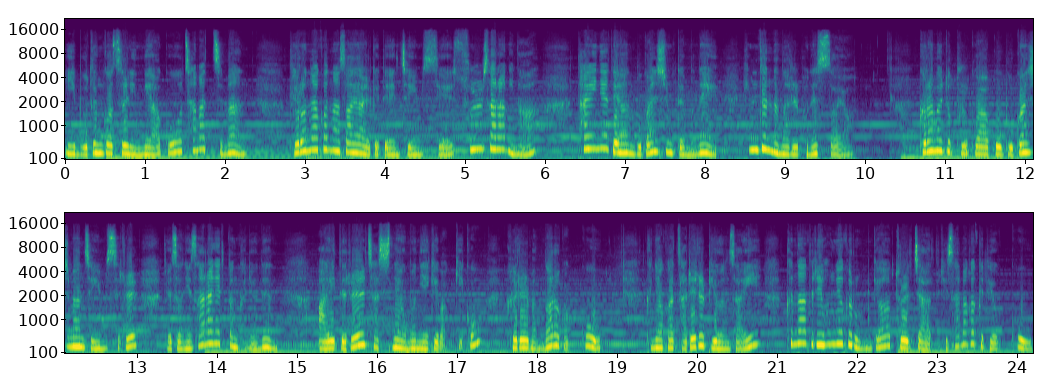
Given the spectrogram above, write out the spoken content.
이 모든 것을 인내하고 참았지만 결혼하고 나서야 알게 된 제임스의 술 사랑이나 타인에 대한 무관심 때문에 힘든 나날을 보냈어요. 그럼에도 불구하고 무관심한 제임스를 여전히 사랑했던 그녀는 아이들을 자신의 어머니에게 맡기고 그를 만나러 갔고 그녀가 자리를 비운 사이 큰아들이 홍역을 옮겨 둘째 아들이 사망하게 되었고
